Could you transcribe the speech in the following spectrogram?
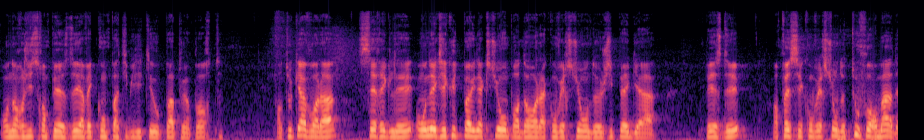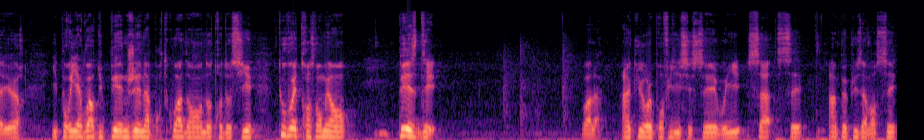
On enregistre en PSD avec compatibilité ou pas, peu importe. En tout cas, voilà, c'est réglé. On n'exécute pas une action pendant la conversion de JPEG à PSD. En fait, c'est conversion de tout format d'ailleurs. Il pourrait y avoir du PNG, n'importe quoi dans notre dossier. Tout va être transformé en PSD. Voilà. Inclure le profil ICC, oui, ça c'est un peu plus avancé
